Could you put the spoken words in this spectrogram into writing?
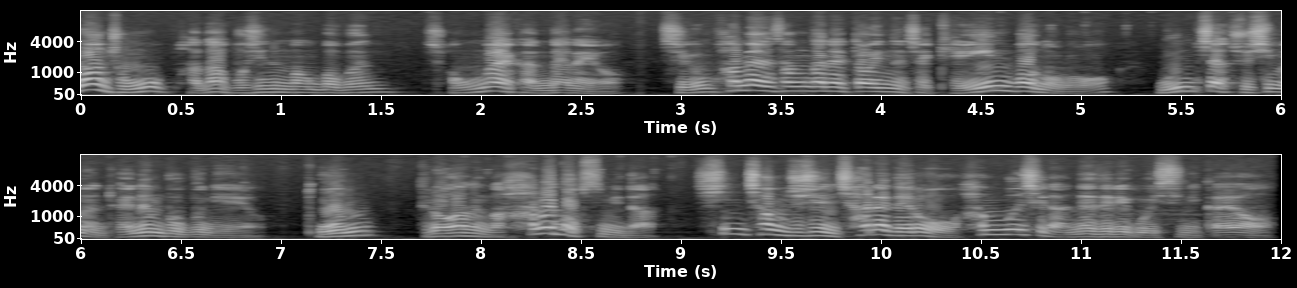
그런 종목 받아보시는 방법은 정말 간단해요. 지금 화면 상단에 떠 있는 제 개인 번호로 문자 주시면 되는 부분이에요. 돈 들어가는 거 하나도 없습니다. 신청 주신 차례대로 한 분씩 안내드리고 있으니까요.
